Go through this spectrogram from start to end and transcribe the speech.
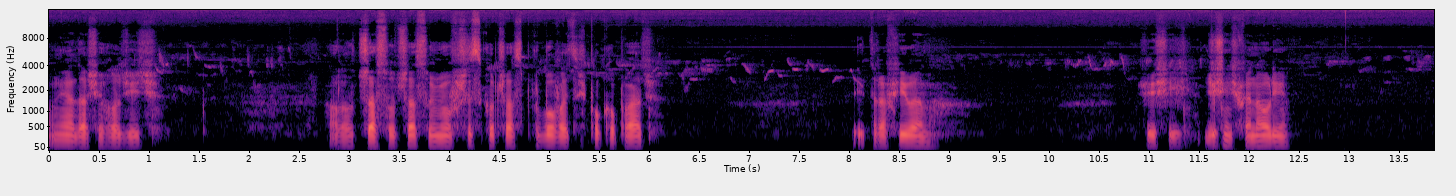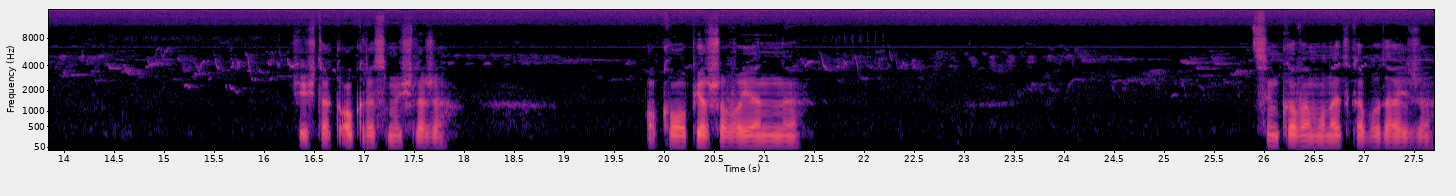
No nie da się chodzić. Ale od czasu do czasu mimo wszystko trzeba spróbować coś pokopać. I trafiłem 10, 10 fenoli. Gdzieś tak okres myślę, że około pierwszowojenny. Cynkowa monetka bodajże.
